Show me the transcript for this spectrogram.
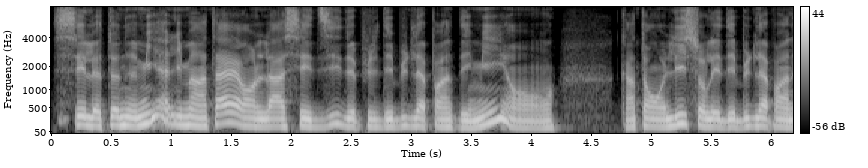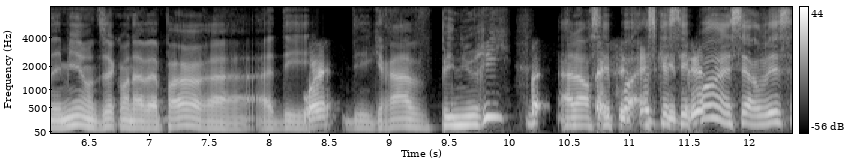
c'est l'autonomie alimentaire. On l'a assez dit depuis le début de la pandémie. On, quand on lit sur les débuts de la pandémie, on disait qu'on avait peur à, à des, Ouais. des graves pénuries. Ben, Alors, c'est c'est pas, est-ce que est c'est triste. pas un service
